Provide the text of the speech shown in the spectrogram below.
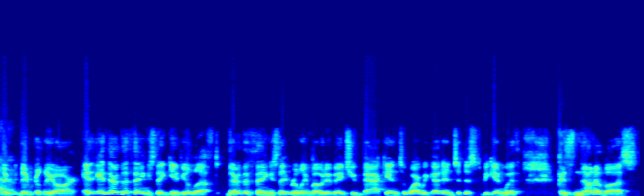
They, they really are. And, and, they're the things that give you lift. They're the things that really motivate you back into why we got into this to begin with. Because none of us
